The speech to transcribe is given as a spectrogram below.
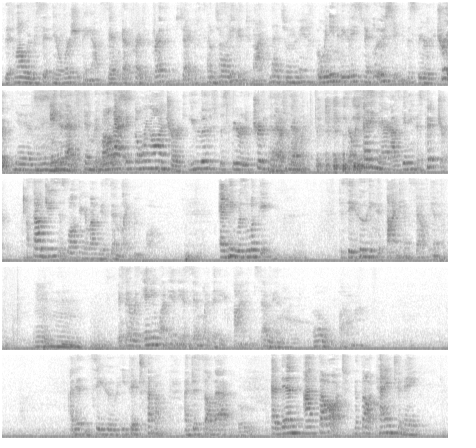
That while we were sitting there worshiping, I was saying we got to pray for the president today because he's going to That's be right. speaking tonight. That's right. But we need to be loosing, loosing the spirit of truth Yes. into that assembly. While that is going on, church, you lose the spirit of truth in that assembly. So I was sitting there and I was getting this picture. I saw Jesus walking among the assembly. And he was looking to see who he could find himself in. Mm. If there was anyone in the assembly that he could find himself in. Oh, wow. I didn't see who he picked out. I just saw that. Oh. And then I thought, the thought came to me,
